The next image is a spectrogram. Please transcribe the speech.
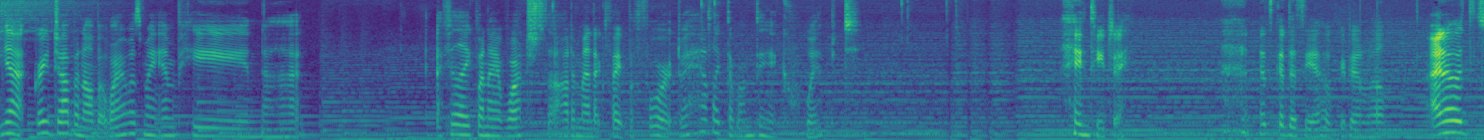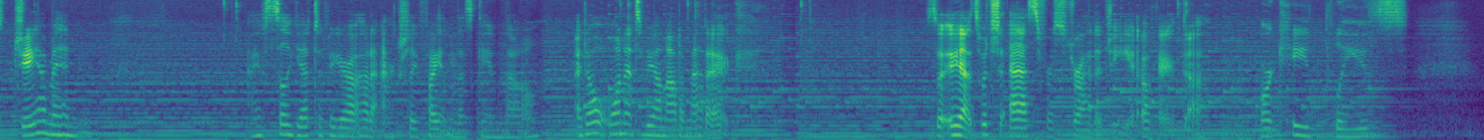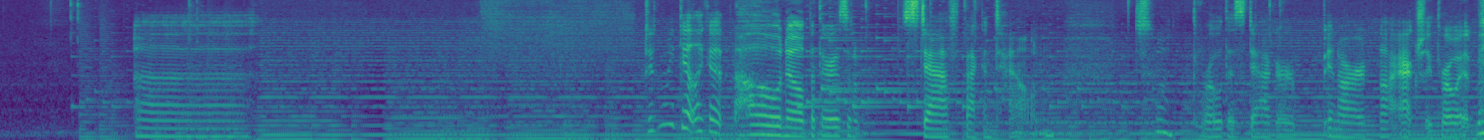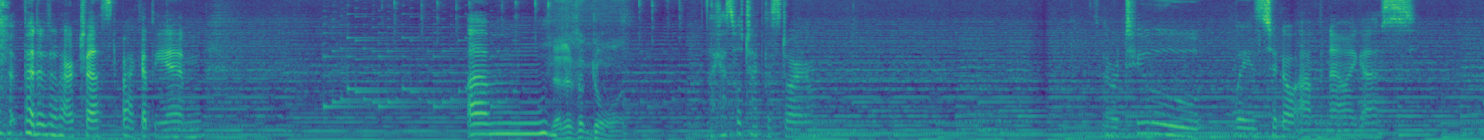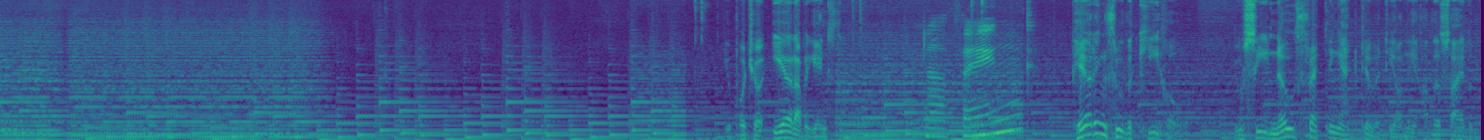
Yeah, great job and all, but why was my MP not... I feel like when I watched the automatic fight before, do I have like the wrong thing equipped? Hey, TJ. it's good to see. I hope you're doing well. I know it's jamming. I've still yet to figure out how to actually fight in this game, though. I don't want it to be on automatic. So, yeah, switch to S for strategy. Okay, duh. Arcade, please. Uh... Didn't we get like a... Oh, no, but there is a staff back in town. Just gonna throw this dagger in our... Not actually throw it, but put it in our chest back at the inn. Um... There is a door. I guess we'll check the door. There were two ways to go up now, I guess. You put your ear up against them. Nothing. Peering through the keyhole, you see no threatening activity on the other side of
